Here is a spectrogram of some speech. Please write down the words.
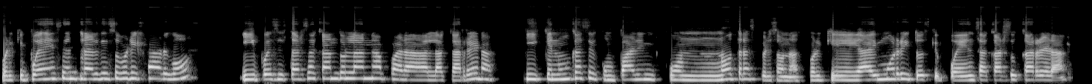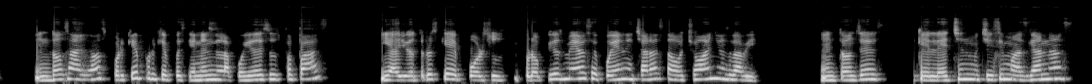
porque puedes entrar de sobrecargo y pues estar sacando lana para la carrera y que nunca se comparen con otras personas, porque hay morritos que pueden sacar su carrera en dos años. ¿Por qué? Porque pues tienen el apoyo de sus papás y hay otros que por sus propios medios se pueden echar hasta ocho años, Gaby. Entonces, que le echen muchísimas ganas,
